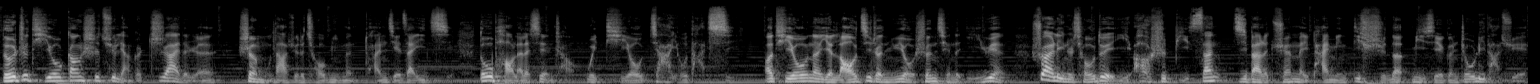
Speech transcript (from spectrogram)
得知提欧刚失去两个挚爱的人，圣母大学的球迷们团结在一起，都跑来了现场为提欧加油打气。而提欧呢，也牢记着女友生前的遗愿，率领着球队以二十比三击败了全美排名第十的密歇根州立大学。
